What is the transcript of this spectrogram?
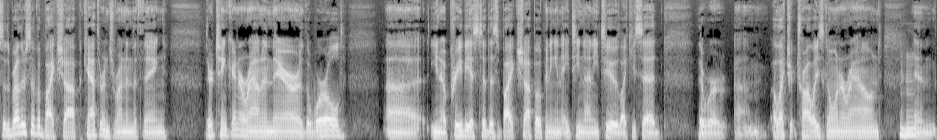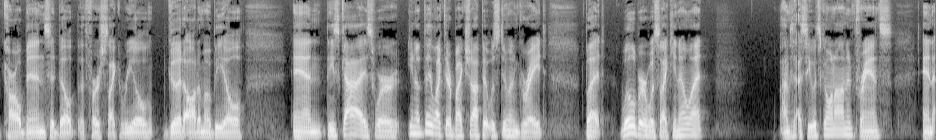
So the brothers have a bike shop. Katharine's running the thing. They're tinkering around in there. The world, uh, you know, previous to this bike shop opening in 1892, like you said, there were um, electric trolleys going around, and Carl Benz had built the first like real good automobile. And these guys were, you know, they liked their bike shop. It was doing great. But Wilbur was like, you know what? I'm, I see what's going on in France, and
